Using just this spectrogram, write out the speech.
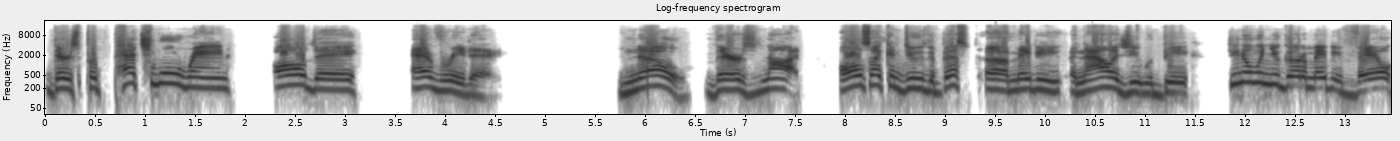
there's perpetual rain all day, every day. No, there's not. Alls I can do, the best uh, maybe analogy would be do you know when you go to maybe Vail,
